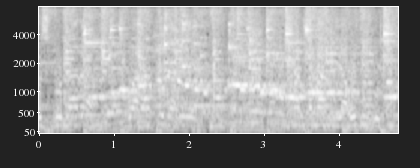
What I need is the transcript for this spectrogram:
Gus Gunara, suaraku dari teman-teman Yahudi. juga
